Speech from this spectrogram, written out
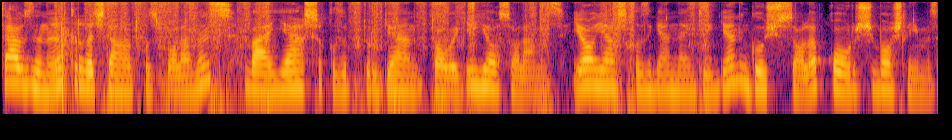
Sabzini qirg'ichdan o'tkazib olamiz va yaxshi qizib turgan tovaga yog' solamiz yog' yaxshi qizigandan keyin go'sht solib qovurishni boshlaymiz.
